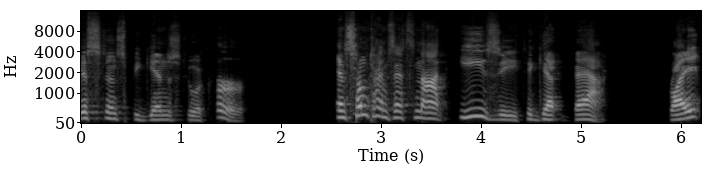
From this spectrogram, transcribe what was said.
distance begins to occur. And sometimes that's not easy to get back, right?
